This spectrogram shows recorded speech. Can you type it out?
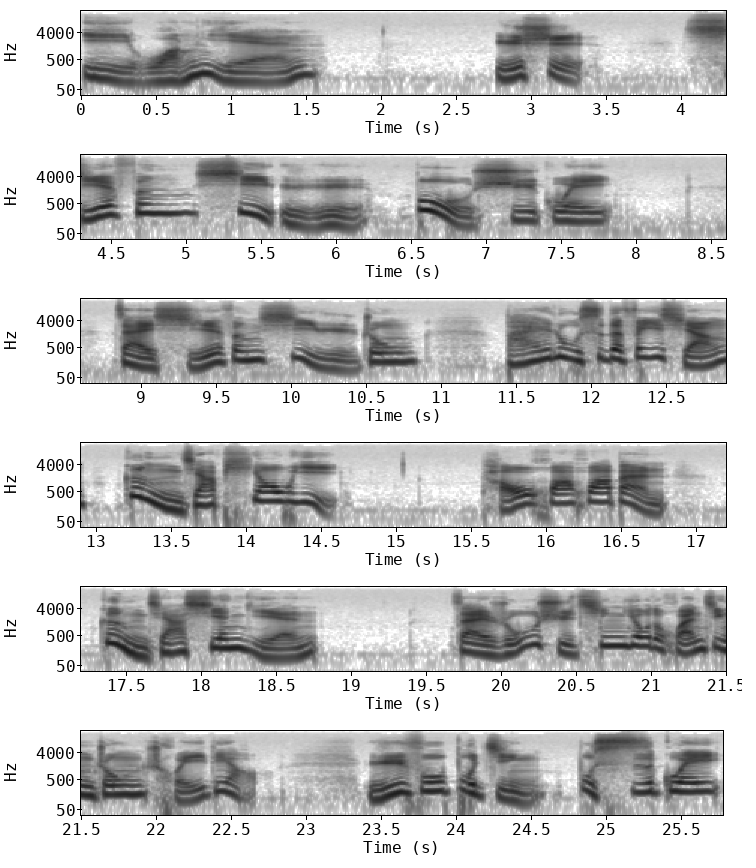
已忘言。于是，斜风细雨不须归。在斜风细雨中，白鹭丝的飞翔更加飘逸，桃花花瓣更加鲜艳。在如许清幽的环境中垂钓，渔夫不仅不思归，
